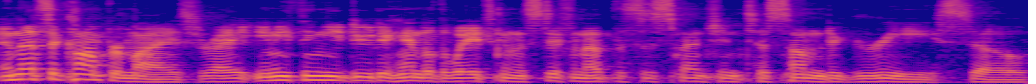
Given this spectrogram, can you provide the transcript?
And that's a compromise, right? Anything you do to handle the weight is going to stiffen up the suspension to some degree. So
